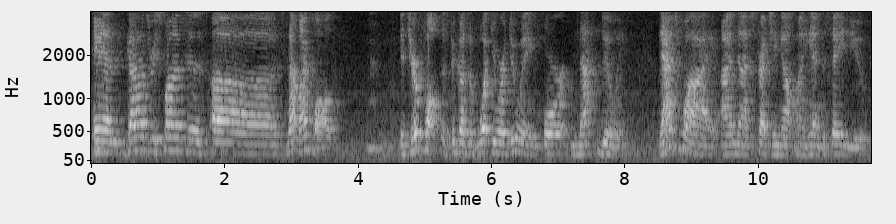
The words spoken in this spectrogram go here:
And God's response is, uh, it's not my fault. It's your fault. It's because of what you are doing or not doing. That's why I'm not stretching out my hand to save you.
